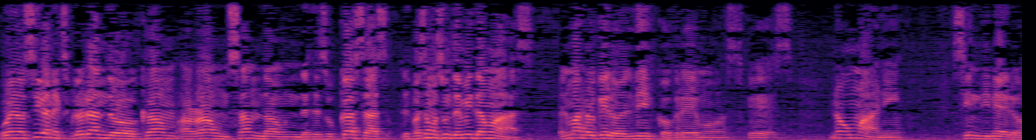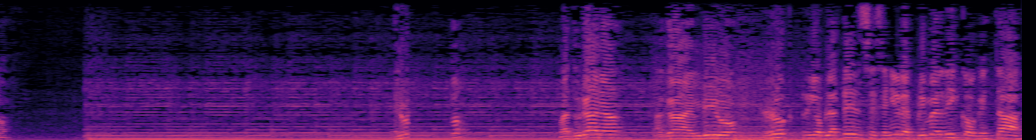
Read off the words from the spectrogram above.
Bueno, sigan explorando Come Around Sundown desde sus casas. Les pasamos un temita más. El más rockero del disco, creemos que es No Money, sin dinero. En un- Maturana, acá en vivo. Rock rioplatense, señores, primer disco que está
